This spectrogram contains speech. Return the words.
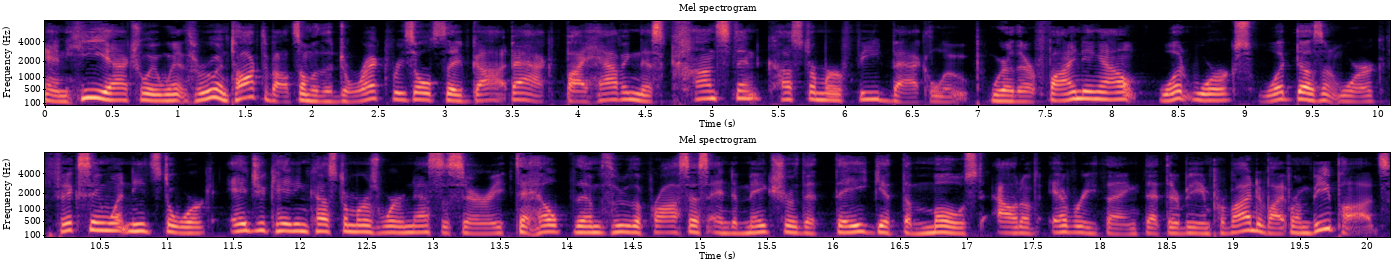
And he actually went through and talked about some of the direct results they've got back by having this constant customer feedback loop where they're finding out what works, what doesn't work, fixing what needs to work, educating customers where necessary to help them through the process and to make sure that they get the most out of everything that they're being provided by from BeePods.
